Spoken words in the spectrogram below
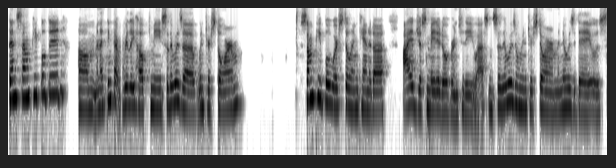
than some people did. Um, and I think that really helped me. So there was a winter storm. Some people were still in Canada. I had just made it over into the US. And so there was a winter storm, and there was a day it was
